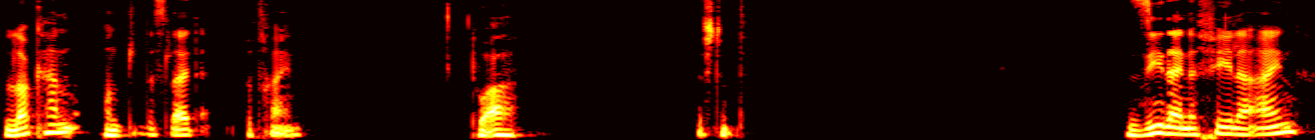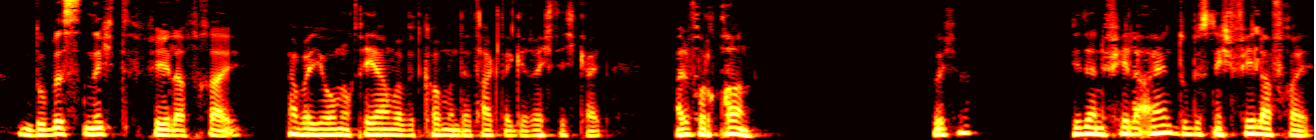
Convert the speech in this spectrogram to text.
lockern und das Leid befreien. Dua. Das stimmt. Sieh deine Fehler ein, du bist nicht fehlerfrei. Aber Yom al-Qiyamah wird kommen, der Tag der Gerechtigkeit. Al-Furqan. Sicher? Sieh deine Fehler ein, du bist nicht fehlerfrei.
